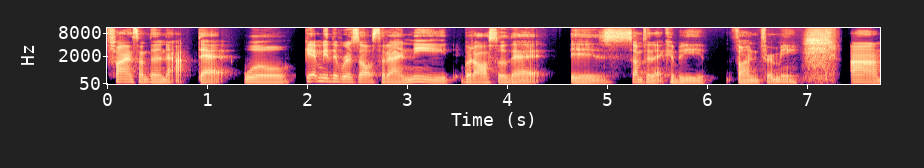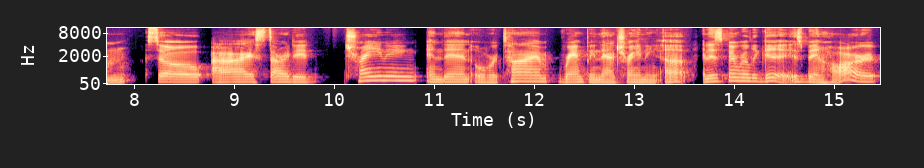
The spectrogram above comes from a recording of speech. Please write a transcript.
find something that, that will get me the results that I need, but also that is something that could be fun for me. Um, so I started training and then over time ramping that training up. And it's been really good. It's been hard,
